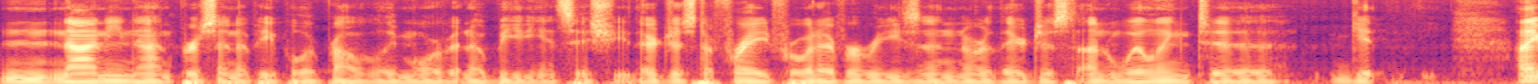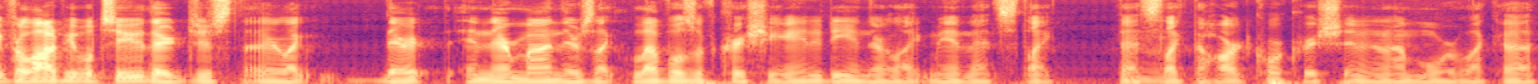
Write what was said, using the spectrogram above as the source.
99% of people are probably more of an obedience issue. They're just afraid for whatever reason or they're just unwilling to get I think for a lot of people too, they're just they're like they're in their mind there's like levels of Christianity and they're like, man, that's like that's Mm. like the hardcore Christian and I'm more of like a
